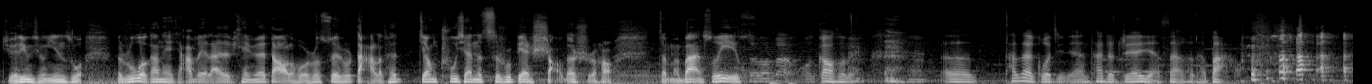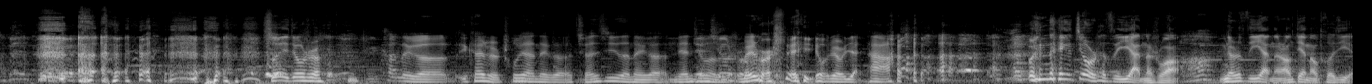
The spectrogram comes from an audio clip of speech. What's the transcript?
决定性因素。那如果钢铁侠未来的片约到了，或者说岁数大了，他将出现的次数变少的时候，怎么办？所以怎么办？我告诉你，呃，他再过几年，他就直接演赛克他爸了。所以就是，你看那个一开始出现那个全息的那个年轻的，没准那以后就是演他，不是那个就是他自己演的，说啊，那是自己演的，然后电脑特技。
